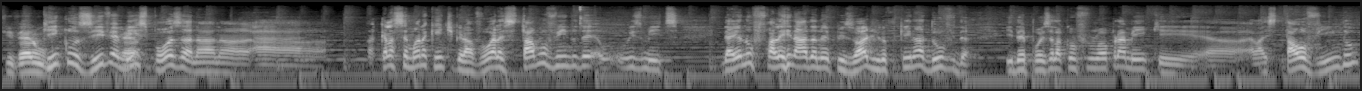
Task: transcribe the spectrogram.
tiveram. Que inclusive a minha é. esposa, na, na a, naquela semana que a gente gravou, ela estava ouvindo The, o Smiths. Daí eu não falei nada no episódio, eu fiquei na dúvida. E depois ela confirmou para mim que uh, ela está ouvindo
